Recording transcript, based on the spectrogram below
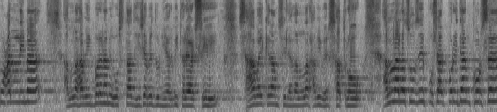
মুআল্লিমা। আল্লাহ হাবিব বলেন, আমি ওস্তাদ হিসাবে দুনিয়ার ভিতরে আসছি। সাহাবাই কেরাম ছিলেন আল্লাহর হাবিবের ছাত্র। আল্লাহ রসুল যে পোশাক পরিধান করছেন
